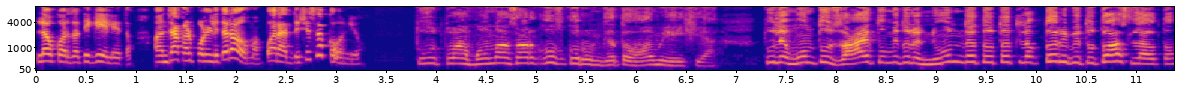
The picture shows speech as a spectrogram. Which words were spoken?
लवकर जर ती गेले तर. आणि झाकड पडली तर राहू मग. परात दिवशी सकाळून येऊ. तू तुझ्या मनासारखंच करून घेतो आम्ही तुले तुले तू जाय तुम्ही तुला नेऊन देतो ततलं तरी बी तू तो असला होतो.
